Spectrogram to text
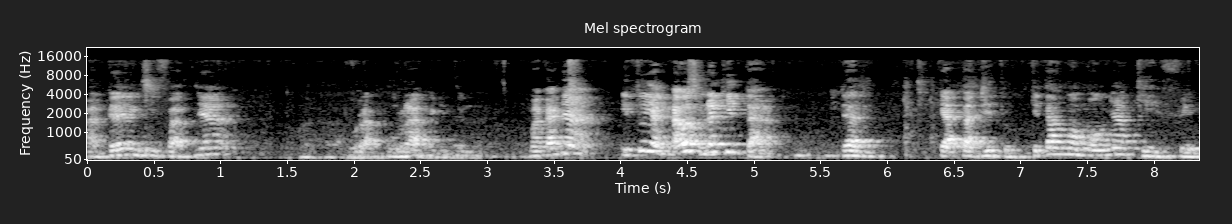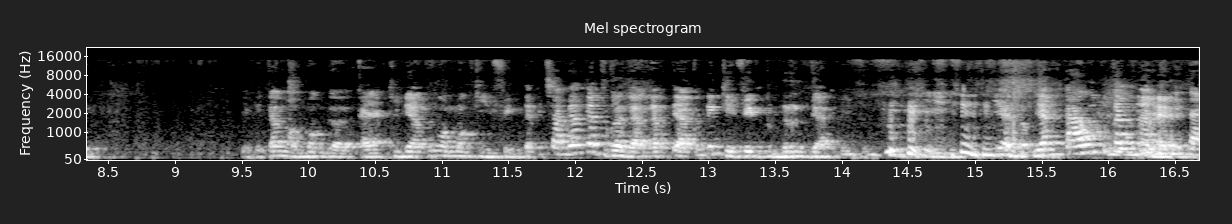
ada yang sifatnya pura-pura gitu. Makanya itu yang tahu sebenarnya kita. Dan kayak tadi tuh, kita ngomongnya giving. Ya, kita ngomong ke kayak gini aku ngomong giving, tapi sampai kan juga nggak ngerti aku ini giving bener nggak gitu. Iya, yang tahu kan Yang kita,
